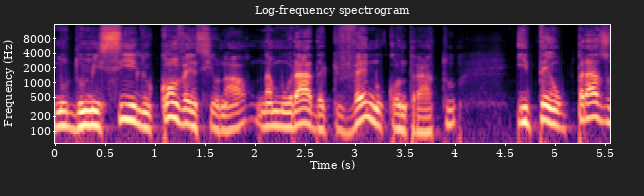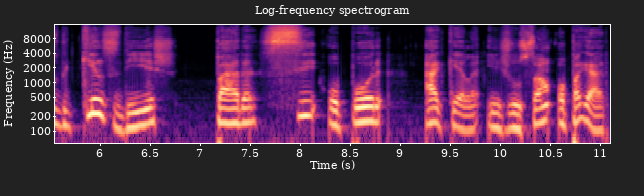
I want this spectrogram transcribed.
no domicílio convencional, na morada que vem no contrato, e tem o prazo de 15 dias para se opor àquela injunção ou pagar.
